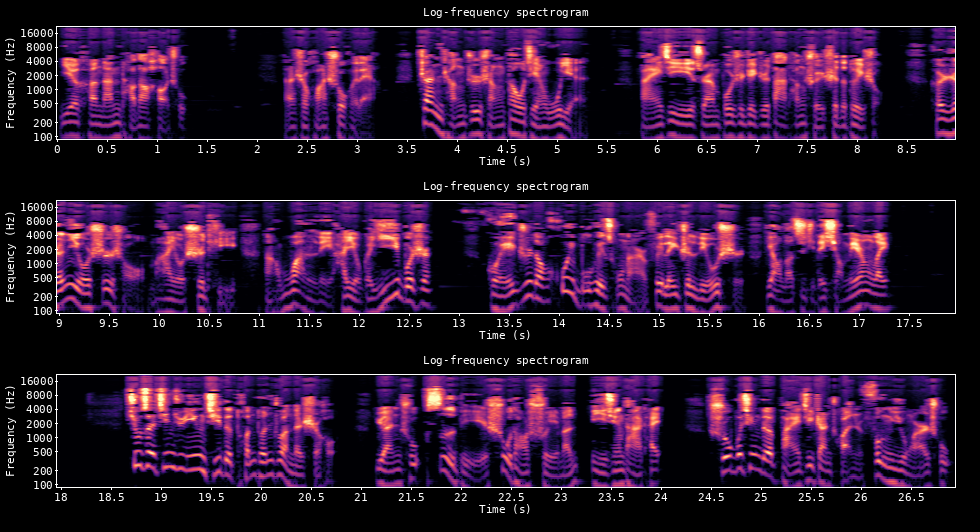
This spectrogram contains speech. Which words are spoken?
也很难讨到好处。但是话说回来啊，战场之上刀剑无眼，百济虽然不是这支大唐水师的对手，可人有失手，马有失蹄，那万里还有个一不是？鬼知道会不会从哪儿飞来一只流矢，要了自己的小命嘞！就在金俊英急得团团转的时候，远处四比数道水门已经打开，数不清的百济战船蜂拥而出。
